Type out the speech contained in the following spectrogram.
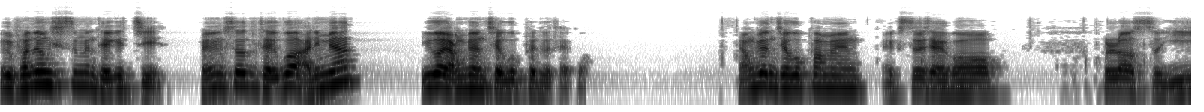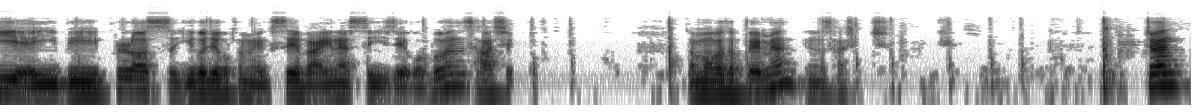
이거 변형식 쓰면 되겠지. 변형식 써도 되고 아니면 이거 양변 제곱해도 되고. 양변 제곱하면 x제곱 플러스 2ab 플러스 이거 제곱하면 x의 마이너스 2제곱은 49. 넘어가서 빼면 이건 47. 짠.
